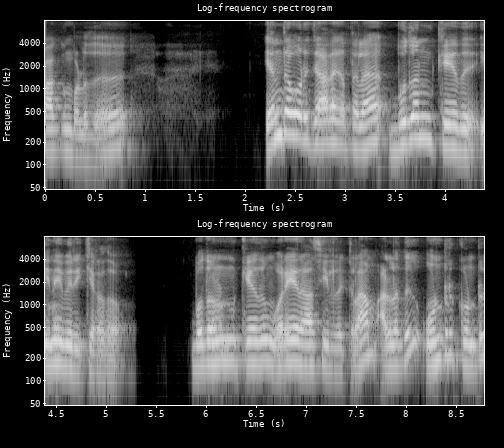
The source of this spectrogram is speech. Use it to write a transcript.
பார்க்கும் பொழுது எந்த ஒரு ஜாதகத்தில் புதன் கேது இணைவிருக்கிறதோ புதன் கேதும் ஒரே ராசியில் இருக்கலாம் அல்லது ஒன்றுக்கொன்று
